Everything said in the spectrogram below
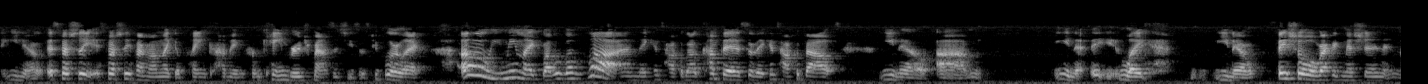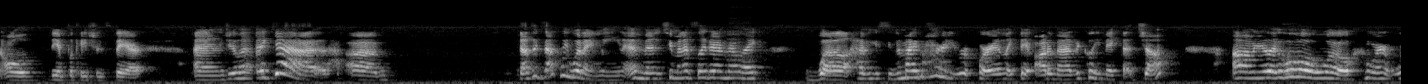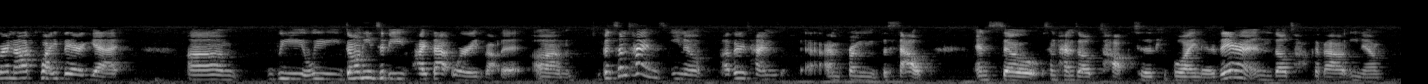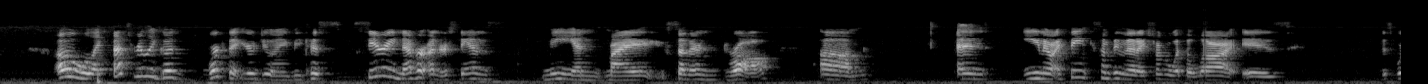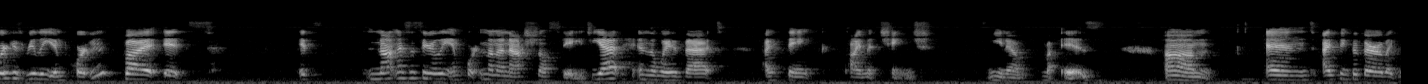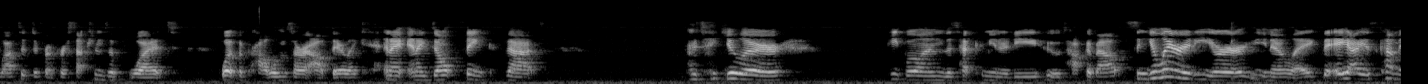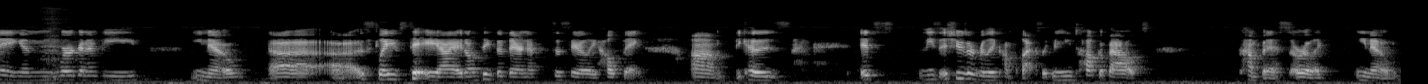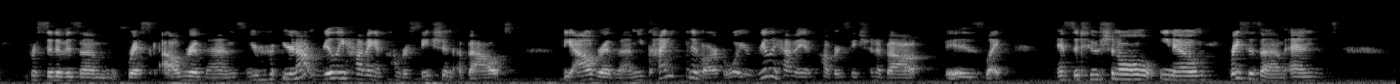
you know, especially especially if I'm on like a plane coming from Cambridge, Massachusetts, people are like, "Oh, you mean like blah blah blah blah," and they can talk about COMPAS or they can talk about, you know, um, you know, like you know, facial recognition and all of the implications there. And you're like, yeah, um, that's exactly what I mean. And then two minutes later, and they're like, well, have you seen the Minority Report? And like they automatically make that jump. Um, and you're like, whoa, whoa, whoa, we're we're not quite there yet. Um, we we don't need to be quite that worried about it. Um, but sometimes, you know, other times I'm from the South, and so sometimes I'll talk to the people I know there, and they'll talk about, you know, oh, like that's really good work that you're doing because Siri never understands me and my Southern draw. Um, and you know, I think something that I struggle with a lot is this work is really important, but it's not necessarily important on a national stage yet in the way that I think climate change, you know, is. Um, and I think that there are like lots of different perceptions of what what the problems are out there. Like, and I and I don't think that particular people in the tech community who talk about singularity or you know like the AI is coming and we're going to be you know uh, uh, slaves to AI. I don't think that they're necessarily helping um, because it's these issues are really complex. Like when you talk about COMPAS or like you know recidivism risk algorithms, you're you're not really having a conversation about the algorithm. You kind of are, but what you're really having a conversation about is like institutional, you know, racism and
